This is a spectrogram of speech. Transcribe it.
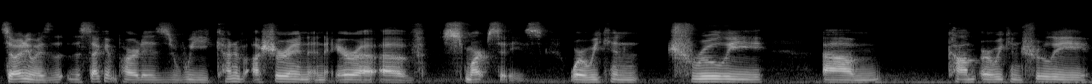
so, anyways, the, the, second part is we kind of usher in an era of smart cities where we can truly, um, com- or we can truly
